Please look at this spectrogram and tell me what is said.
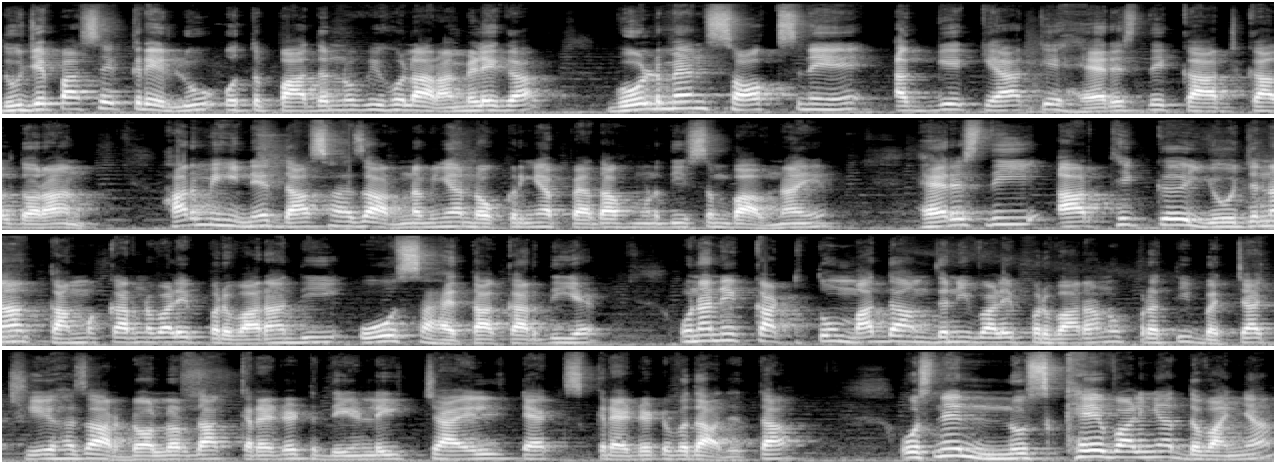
ਦੂਜੇ ਪਾਸੇ ਘਰੇਲੂ ਉਤਪਾਦਨ ਨੂੰ ਵੀ ਹੁਲਾਰਾ ਮਿਲੇਗਾ। ਗੋਲਡਮੈਨ ਸੌਕਸ ਨੇ ਅੱਗੇ ਕਿਹਾ ਕਿ ਹੈਰਿਸ ਦੇ ਕਾਰਜਕਾਲ ਦੌਰਾਨ ਹਰ ਮਹੀਨੇ 10000 ਨਵੀਆਂ ਨੌਕਰੀਆਂ ਪੈਦਾ ਹੋਣ ਦੀ ਸੰਭਾਵਨਾ ਹੈ। ਹੈਰਿਸ ਦੀ ਆਰਥਿਕ ਯੋਜਨਾ ਕੰਮ ਕਰਨ ਵਾਲੇ ਪਰਿਵਾਰਾਂ ਦੀ ਉਹ ਸਹਾਇਤਾ ਕਰਦੀ ਹੈ। ਉਹਨਾਂ ਨੇ ਘੱਟ ਤੋਂ ਮੱਧ ਆਮਦਨੀ ਵਾਲੇ ਪਰਿਵਾਰਾਂ ਨੂੰ ਪ੍ਰਤੀ ਬੱਚਾ 6000 ਡਾਲਰ ਦਾ ਕ੍ਰੈਡਿਟ ਦੇਣ ਲਈ ਚਾਈਲਡ ਟੈਕਸ ਕ੍ਰੈਡਿਟ ਵਧਾ ਦਿੱਤਾ। ਉਸਨੇ ਨੁਸਖੇ ਵਾਲੀਆਂ ਦਵਾਈਆਂ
